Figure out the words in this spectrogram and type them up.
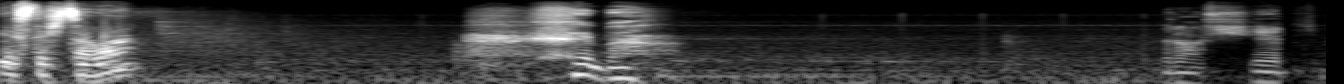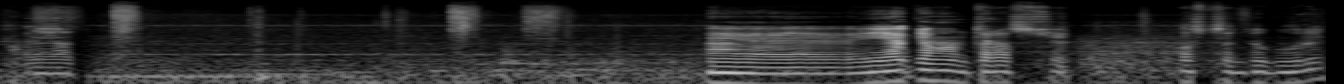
Jesteś cała? Chyba. Ja... Eee, jak ja mam teraz się postać do góry?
